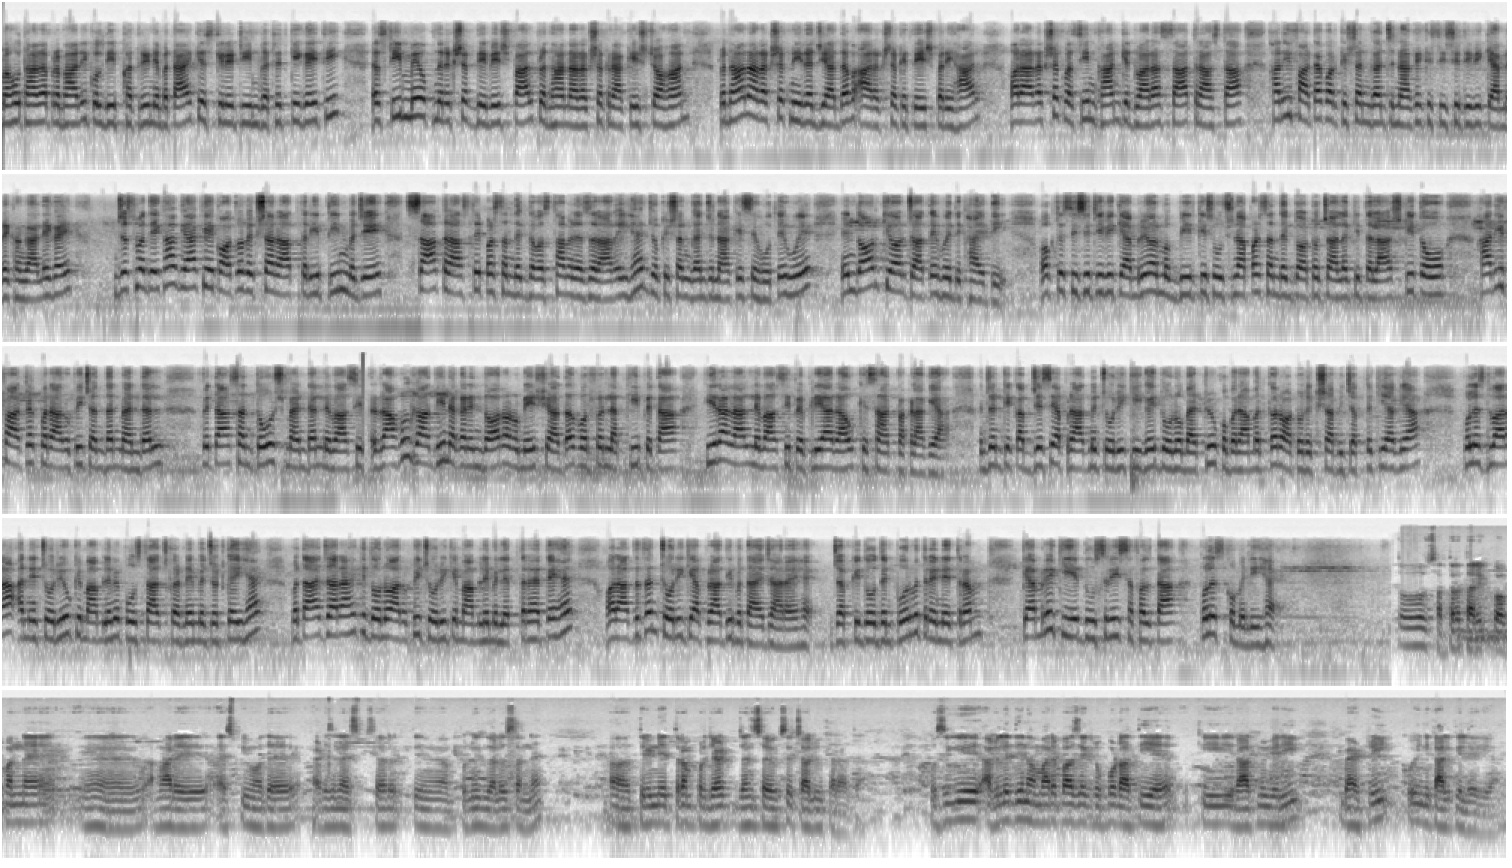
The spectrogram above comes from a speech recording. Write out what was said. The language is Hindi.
महू थाना प्रभारी कुलदीप खत्री ने बताया कि इसके लिए टीम गठित की गई थी। इस टीम में उप निरीक्षक देवेश पाल, प्रधान आरक्षक राकेश चौहान, प्रधान आरक्षक नीरज यादव, आरक्षक हितेश परिहार और आरक्षक वसीम खान के द्वारा सात रास्ता हरी फाटक और किशनगंज नाके के सीसीटीवी कैमरे खंगाले गए। जिसमें देखा गया कि एक ऑटो रिक्शा रात करीब तीन बजे सात रास्ते पर संदिग्ध अवस्था में नज़र आ रही है, जो किशनगंज नाके से होते हुए इंदौर की ओर जाते हुए दिखाई दी। उक्त सीसीटीवी कैमरे और मुखबिर की सूचना पर संदिग्ध ऑटो चालक की तलाश की तो हरी फाटक पर आरोपी चंदन मंडल, पिता संतोष मंडल, निवासी राहुल गांधी, नगर इंदौर और उमेश यादव उर्फ़ लक्की, पिता हीरालाल, निवासी पिपलिया राव के साथ पकड़ा गया, जिनके कब्जे से अपराध में चोरी की गई। दोनों बैटरियों को बरामद कर ऑटो रिक्शा भी जब्त किया गया। पुलिस द्वारा अन्य चोरियों के मामले में पूछताछ करने में जुट गई है। बताया जा रहा है कि दोनों आरोपी चोरी के मामले में लिप्त रहते हैं और आदतन चोरी के अपराधी बताए जा रहे हैं, जबकि दो दिन पूर्व त्रिनेत्रम कैमरे की ये दूसरी सफलता पुलिस को मिली है। तो सत्रह तारीख को अपन ने हमारे एसपी महोदय, additional SP sir Puneet Gehlot sir ने त्रिनेत्रम प्रोजेक्ट जन सहयोग से चालू करा था। उसी के अगले दिन हमारे पास एक रिपोर्ट आती है कि रात में मेरी बैटरी कोई निकाल के ले गया।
